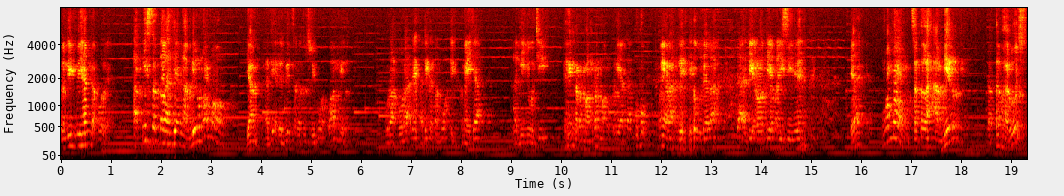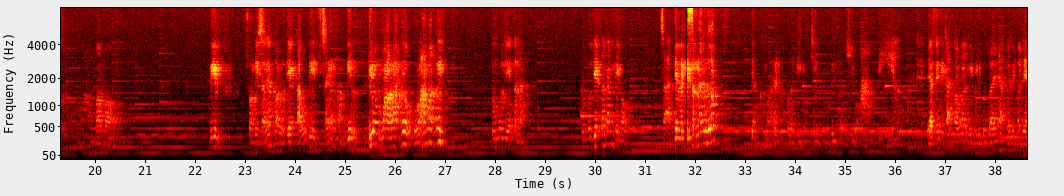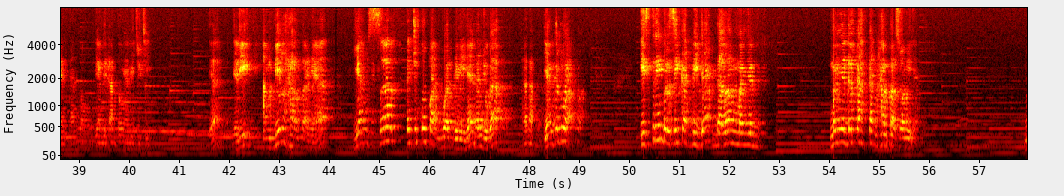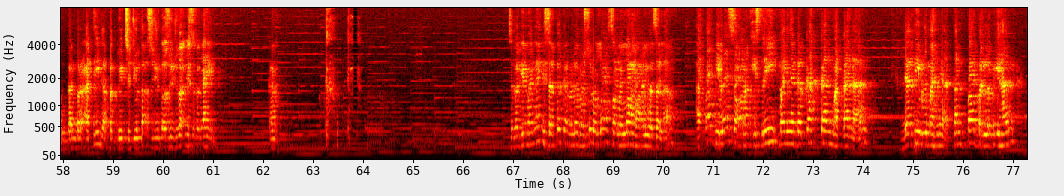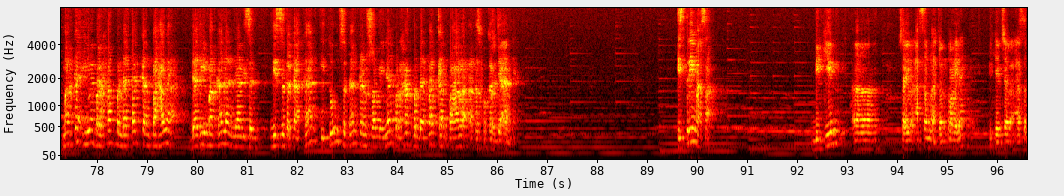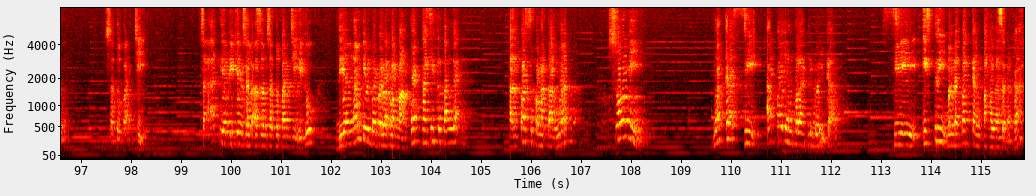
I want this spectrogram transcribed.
berlebihan nggak boleh. Tapi setelah dia ngambil ngomong, yang tadi ada duit 100 ribu aku ambil, pura-pura deh tadi ketemu di meja lagi nyuci, eh remang-remang kelihatan. Kok merah deh, ya udahlah. Jadi roti sama isinya, ya ngomong. Setelah ambil tetap harus ngomong. Bib suami saya kalau dia tahu Bib saya ngambil. Dia marahnya lama Bib. Tunggu dia tenang. Tunggu dia tenang dia ngomong saat dia lagi senang tuh yang kemarin aku lagi nyuci duit harus yuk ambil. Biasanya di kantongnya lebih lebih banyak daripada yang di kantong yang di kantong yang dicuci. Ya jadi ambil hartanya yang sekecukupan buat dirinya dan juga anak. Yang kedua, istri bersikap bijak dalam menyed menyedekahkan harta suaminya. Bukan berarti dapat duit sejuta, sejuta sejutanya sedekahin. Kan? Sebagaimana disampaikan oleh Rasulullah Sallallahu Alaihi Wasallam, apabila seorang istri menyedekahkan makanan dari rumahnya tanpa berlebihan maka ia berhak mendapatkan pahala dari makanan yang disedekahkan itu sedangkan suaminya berhak mendapatkan pahala atas pekerjaannya. Istri masak. Bikin uh, sayur asam lah contoh ya. Bikin sayur asam satu panci. Saat dia bikin sayur asam satu panci itu dia ngambil beberapa mangkok kasih tetangga. Tanpa sepengetahuan suami. Maka si apa yang telah diberikan si istri mendapatkan pahala sedekah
